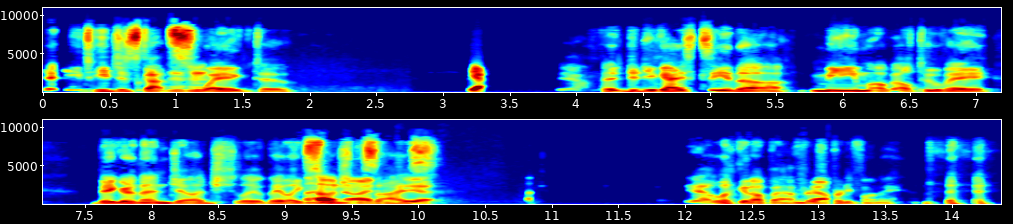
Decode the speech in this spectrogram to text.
Yeah, he, he just got Mhm. swag too. Yeah. Yeah. Did you guys see the meme of Altuve bigger than Judge? They, they like Oh, switched no, the size. Yeah, look it up after. Yeah. It's pretty funny.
